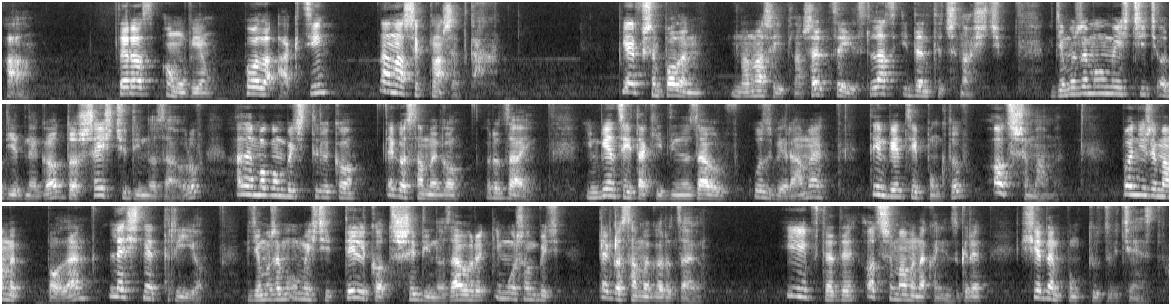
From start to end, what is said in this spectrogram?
a teraz omówię pola akcji na naszych planszetkach. Pierwszym polem na naszej planszetce jest las identyczności, gdzie możemy umieścić od jednego do sześciu dinozaurów, ale mogą być tylko tego samego rodzaju. Im więcej takich dinozaurów uzbieramy, tym więcej punktów otrzymamy. Poniżej mamy pole leśne trio, gdzie możemy umieścić tylko trzy dinozaury i muszą być tego samego rodzaju. I wtedy otrzymamy na koniec gry 7 punktów zwycięstwa.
